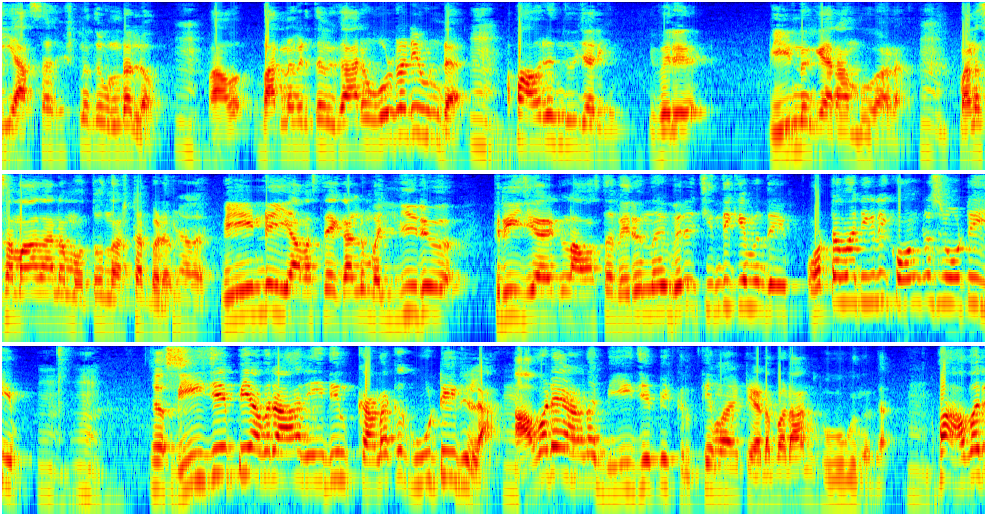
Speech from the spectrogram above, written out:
ഈ അസഹിഷ്ണുത ഉണ്ടല്ലോ. ഭരണവിരുദ്ധ വികാരം ഓൾറെഡി ഉണ്ട്. അപ്പൊ അവരെന്ത് വിചാരിക്കും? ഇവർ വീണ്ടും കയറാൻ പോവുകയാണ് ഉം. മനസമാധാനം മൊത്തം നഷ്ടപ്പെടും. വീണ്ടും ഈ അവസ്ഥയെക്കാളും വലിയൊരു ത്രീ ജി ആയിട്ടുള്ള അവസ്ഥ വരുന്ന. ഇവർ ചിന്തിക്കുമ്പോൾ എന്ത് ചെയ്യും? ഓട്ടോമാറ്റിക്കലി കോൺഗ്രസ് വോട്ട് ചെയ്യും. ബി ജെ പി അവർ ആ രീതിയിൽ കണക്ക് കൂട്ടിയിട്ടില്ല. അവിടെയാണ് ബി ജെ പി കൃത്യമായിട്ട് ഇടപെടാൻ പോകുന്നത്. അപ്പൊ അവർ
